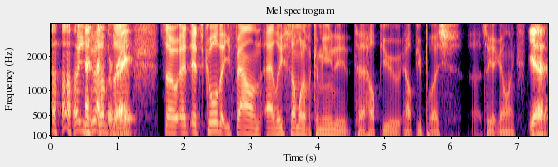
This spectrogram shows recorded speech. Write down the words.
you know what I'm saying? right. So it, it's cool that you found at least somewhat of a community to help you help you push uh, to get going. Yeah.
